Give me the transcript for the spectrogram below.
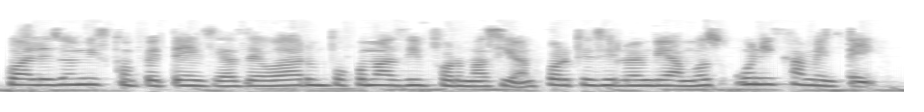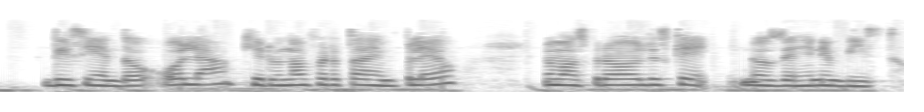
cuáles son mis competencias. Debo dar un poco más de información, porque si lo enviamos únicamente diciendo, hola, quiero una oferta de empleo, lo más probable es que nos dejen en visto.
